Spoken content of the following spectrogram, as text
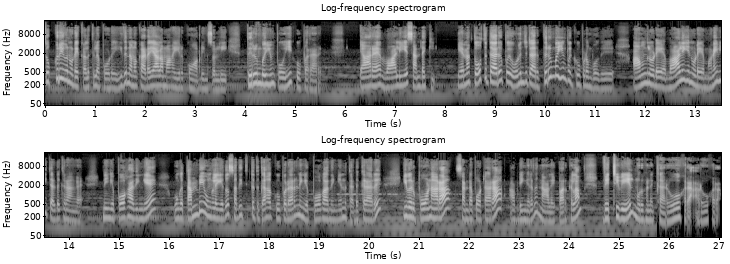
சுக்ரீவனுடைய கழுத்தில் போடு. இது நமக்கு அடையாளமாக இருக்கும் அப்படின்னு சொல்லி திரும்பியும் போய் கூப்பிடுறாரு. யார? வாலிய சண்டைக்கு. ஏன்னா தோத்துட்டாரு போய் ஒளிஞ்சிட்டாரு. திரும்பியும் போய் கூப்பிடும்போது அவங்களுடைய வாலியனுடைய மனைவி தடுக்கிறாங்க. நீங்க போகாதீங்க. உங்க தம்பி உங்களை ஏதோ சதி திட்டத்துக்காக கூப்பிடுறாரு. நீங்க போகாதீங்கன்னு தடுக்கிறாரு. இவர் போனாரா? சண்டை போட்டாரா? அப்படிங்கிறத நாளை பார்க்கலாம். வெற்றிவேல் முருகனுக்கு அரோகரா அரோகரா.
